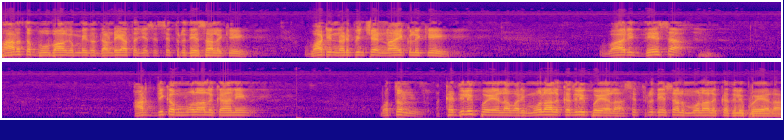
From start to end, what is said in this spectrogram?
భారత భూభాగం మీద దండయాత్ర చేసే శత్రు దేశాలకి వాటిని నడిపించే నాయకులకి వారి దేశ ఆర్థిక మూలాలు కానీ మొత్తం కదిలిపోయేలా వారి మూలాలు కదిలిపోయేలా శత్రు దేశాల మూలాలు కదిలిపోయేలా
